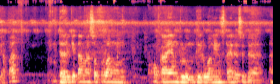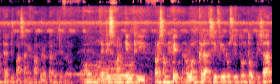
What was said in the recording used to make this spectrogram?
apa? Dari kita masuk ruang OK yang belum di ruang yang steril sudah ada dipasang HEPA filter gitu. Oh. Jadi semakin dipersempit ruang gerak si virus itu untuk bisa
